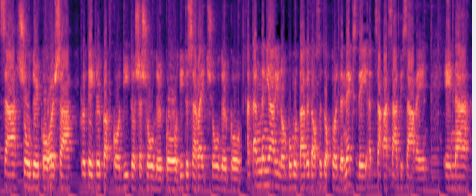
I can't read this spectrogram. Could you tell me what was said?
sa shoulder ko or sa rotator cuff ko dito sa shoulder ko, dito sa right shoulder ko. At ang nangyari noon, pumunta agad ako sa doktor the next day at saka sabi sa akin eh na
